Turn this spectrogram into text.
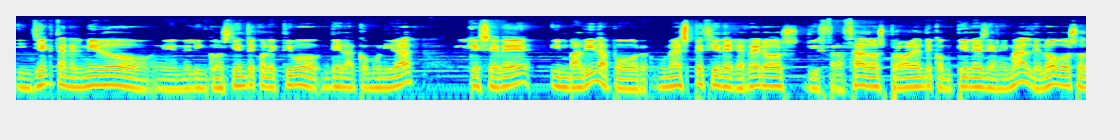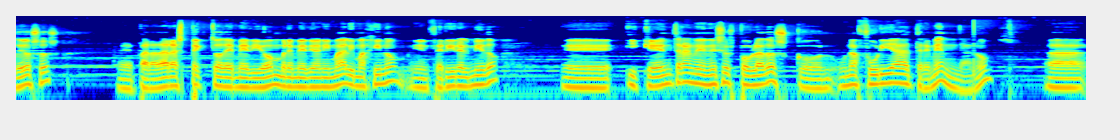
inyectan el miedo en el inconsciente colectivo de la comunidad que se ve invadida por una especie de guerreros disfrazados, probablemente con pieles de animal, de lobos o de osos, eh, para dar aspecto de medio hombre, medio animal, imagino, inferir el miedo, eh, y que entran en esos poblados con una furia tremenda, ¿no? Ah,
